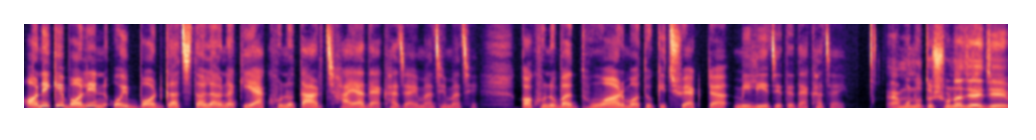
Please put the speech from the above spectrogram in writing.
অনেকে বলেন ওই বটগাছতলাও নাকি এখনও তার ছায়া দেখা যায় মাঝে মাঝে। কখনো বা ধোঁয়ার মতো কিছু একটা মিলিয়ে যেতে দেখা যায়। এমনও তো শোনা যায় যে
